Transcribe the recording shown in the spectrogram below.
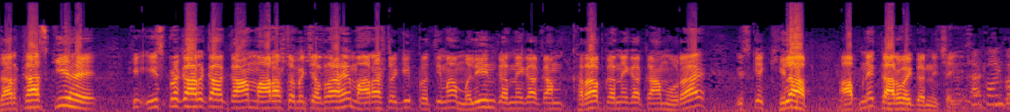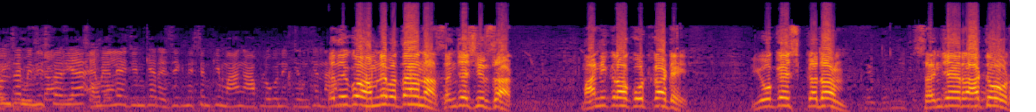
दरखास्त की है। कि इस प्रकार का काम महाराष्ट्र में चल रहा है। महाराष्ट्र की प्रतिमा मलिन करने का काम खराब करने का काम हो रहा है। इसके खिलाफ आपने कार्रवाई करनी चाहिए। सर कौन कौन से मिनिस्टर या एमएलए जिनके रेजिग्नेशन की मांग आप लोगों ने की उनके नाम? देखो हमने बताया ना संजय शिरसाट मानिकराव कोटकाटे योगेश कदम संजय राठौड़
